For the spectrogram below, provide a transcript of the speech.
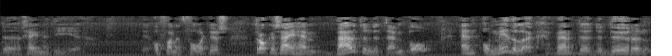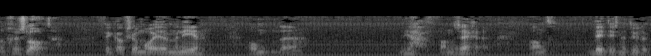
degene die, eh, of van het volk dus, trokken zij hem buiten de tempel. En onmiddellijk werden de deuren gesloten. Vind ik ook zo'n mooie manier om de, ja, van zeggen. Want dit is natuurlijk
